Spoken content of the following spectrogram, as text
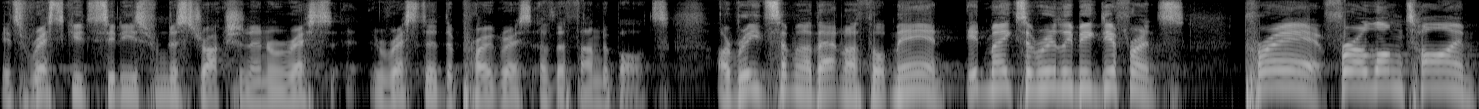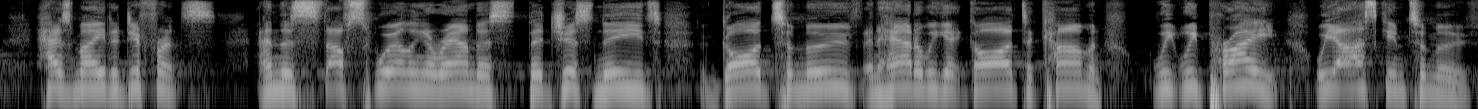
It's rescued cities from destruction and arrest, arrested the progress of the thunderbolts. I read something like that and I thought, man, it makes a really big difference. Prayer for a long time has made a difference and there's stuff swirling around us that just needs God to move. And how do we get God to come? And we, we pray, we ask Him to move.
